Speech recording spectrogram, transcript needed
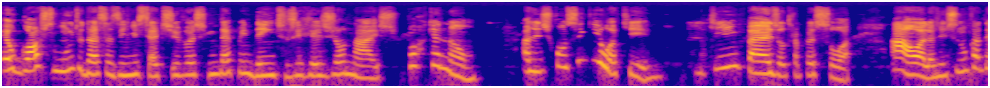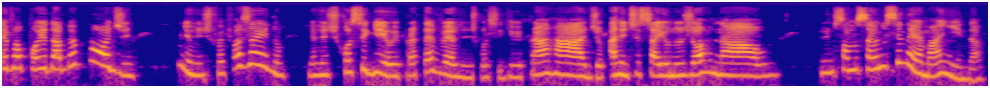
eu gosto muito dessas iniciativas independentes e regionais. Por que não? A gente conseguiu aqui. O que impede outra pessoa? Ah, olha, a gente nunca teve apoio da Bepod. E a gente foi fazendo. E a gente conseguiu ir pra TV, a gente conseguiu ir pra rádio, a gente saiu no jornal. A gente só não saiu no cinema ainda.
